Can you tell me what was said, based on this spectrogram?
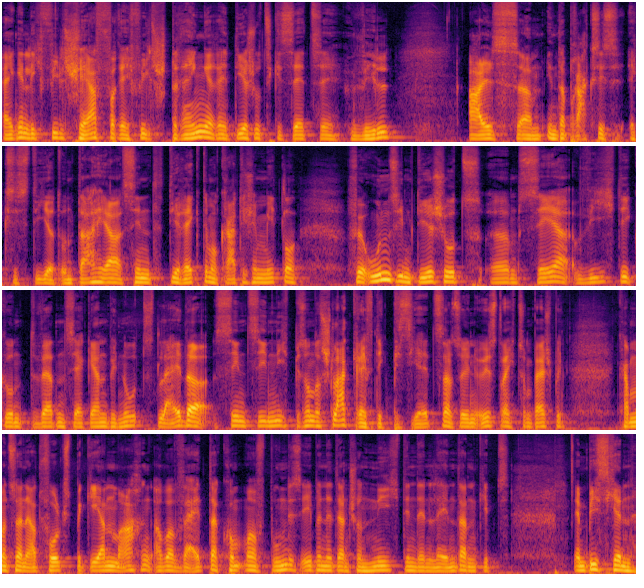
eigentlich viel schärfere, viel strengere Tierschutzgesetze will, als ähm, in der Praxis existiert. Und daher sind direktdemokratische Mittel für uns im Tierschutz äh, sehr wichtig und werden sehr gern benutzt. Leider sind sie nicht besonders schlagkräftig bis jetzt. Also in Österreich zum Beispiel kann man so eine Art Volksbegehren machen, aber weiter kommt man auf Bundesebene dann schon nicht. In den Ländern gibt es ein bisschen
